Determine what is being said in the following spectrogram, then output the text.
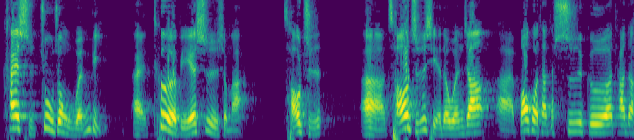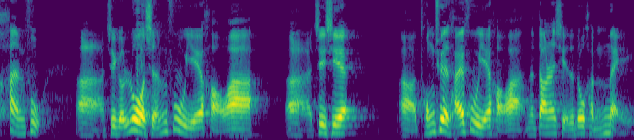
开始注重文笔。哎，特别是什么，曹植。啊，曹植写的文章啊，包括他的诗歌、他的汉赋啊，这个《洛神赋》也好啊，啊这些啊《铜雀台赋》也好啊，那当然写的都很美。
